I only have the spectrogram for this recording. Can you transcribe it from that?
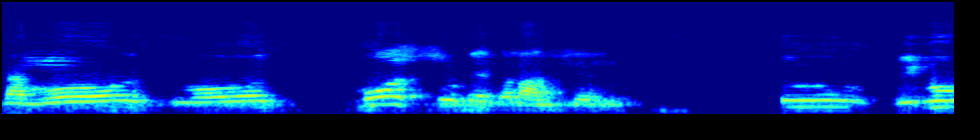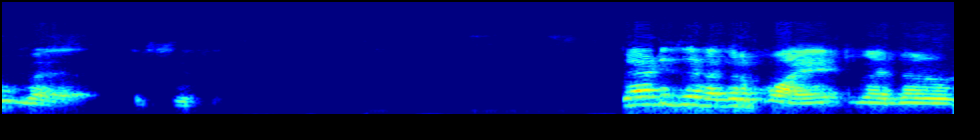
The most, most, most suitable option to remove the recession. That is another point whether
